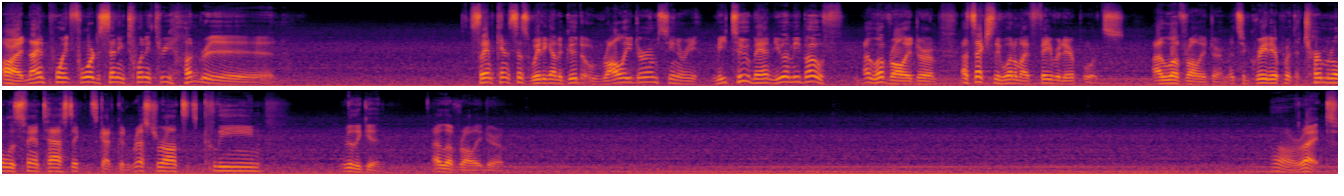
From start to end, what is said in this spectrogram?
All right, 9.4 descending 2300. Slam Cannon says, waiting on a good Raleigh Durham scenery. Me too, man. You and me both. I love Raleigh Durham. That's actually one of my favorite airports. I love Raleigh Durham. It's a great airport. The terminal is fantastic. It's got good restaurants. It's clean. Really good. I love Raleigh Durham. All right.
